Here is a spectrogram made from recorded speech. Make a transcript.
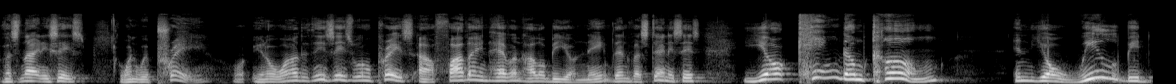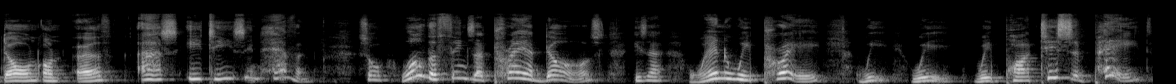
verse 9, he says, When we pray, you know, one of the things says when we pray is, Our Father in heaven, hallowed be your name. Then verse 10, he says, Your kingdom come and your will be done on earth as it is in heaven. So, one of the things that prayer does is that when we pray, we, we, we participate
